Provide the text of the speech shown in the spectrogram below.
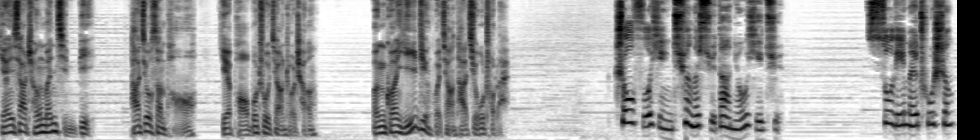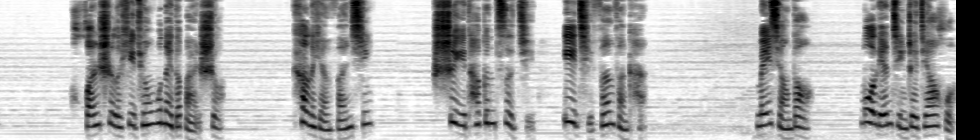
眼下城门紧闭，他就算跑。也跑不出江州城，本官一定会将他揪出来。周府尹劝了许大牛一句，苏黎没出声，环视了一圈屋内的摆设，看了眼繁星，示意他跟自己一起翻翻看。没想到，莫连锦这家伙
